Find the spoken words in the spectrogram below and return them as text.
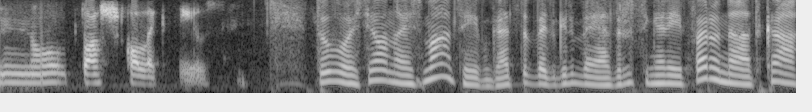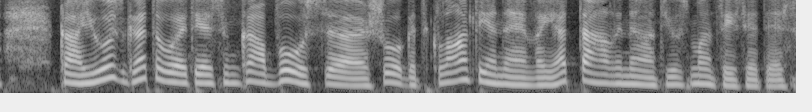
nu, plašs kolektīvs. Tuvojas jaunais mācību gads, tāpēc gribējās drusciņi arī parunāt, kā, kā jūs gatavojaties un kā būs šogad klātienē vai attālināti jūs mācīsieties.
